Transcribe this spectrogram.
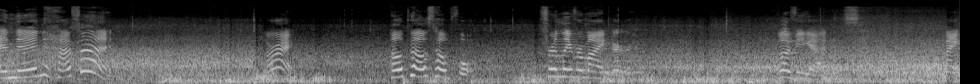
and then have fun. All right. Hope that was helpful. Friendly reminder. Love you guys. Bye.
